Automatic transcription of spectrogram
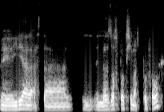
Iría hasta las dos próximas, por favor,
